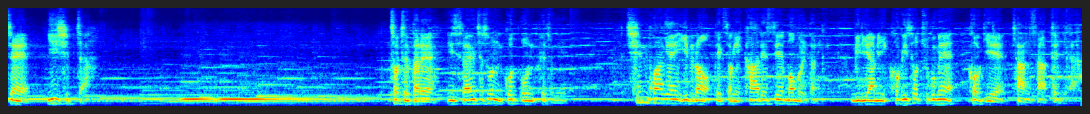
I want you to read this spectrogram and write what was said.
제 20장 첫째 달에 이스라엘 자손 곧 온 회중이 친황에 이르러 백성이 가데스에 머물더니 미리암이 거기서 죽음에 거기에 장사되니라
